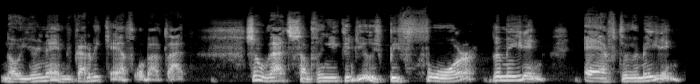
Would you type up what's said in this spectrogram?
know your name. You've got to be careful about that. So that's something you could use before the meeting, after the meeting.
